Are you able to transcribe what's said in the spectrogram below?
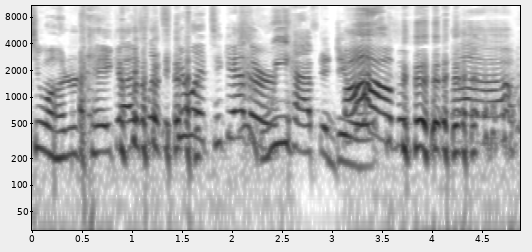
to 100k, guys. Let's do it together. We have to do Mom! it. Mom!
